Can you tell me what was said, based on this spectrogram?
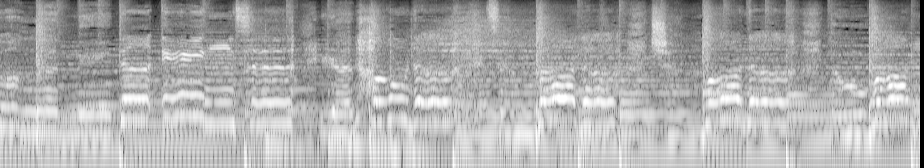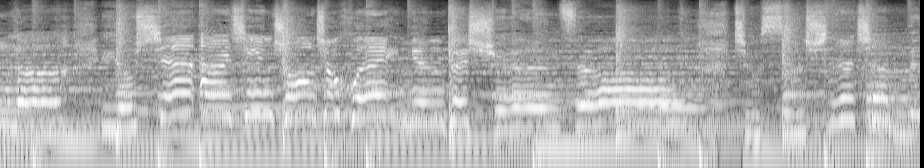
做了你的影子，然后呢？怎么了？沉默呢？都忘了？有些爱情终究会面对选择，就算是真的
